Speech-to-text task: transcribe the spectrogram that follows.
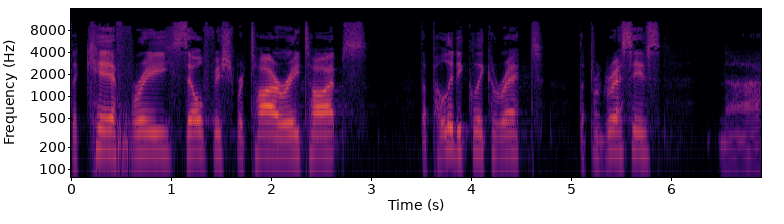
the carefree, selfish retiree types, the politically correct, the progressives. Nah,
